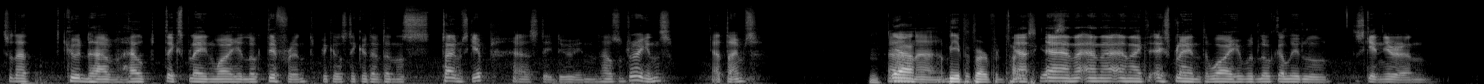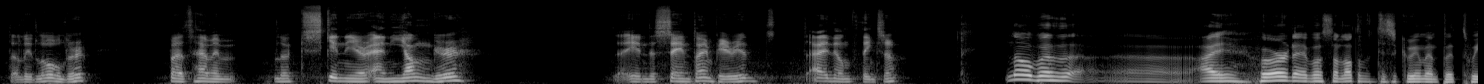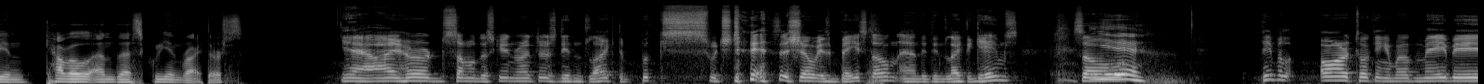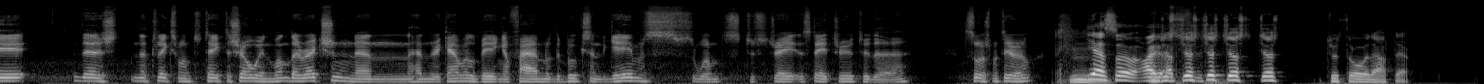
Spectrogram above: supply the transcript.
So that could have helped explain why he looked different, because they could have done a time skip, as they do in House of Dragons at times. Hmm. Yeah, And, uh, be prepared for the time yeah, skips. and and and I explained why he would look a little skinnier and a little older, but have him look skinnier and younger in the same time period, I don't think so. No, but uh, I heard there was a lot of disagreement between Cavill and the screenwriters. Yeah, I heard some of the screenwriters didn't like the books which the show is based on, and they didn't like the games. So yeah, people are talking about maybe the Netflix want to take the show in one direction, and Henry Cavill, being a fan of the books and the games, wants to stray, stay true to the source material. Hmm. yeah. So I, And just, I just, just, just, just to throw it out there.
